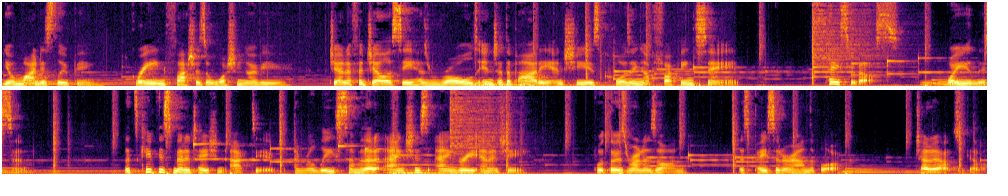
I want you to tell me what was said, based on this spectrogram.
Your mind is looping. Green flashes are washing over you. Jennifer Jealousy has rolled into the party and she is causing a fucking scene. Pace with us while you listen. Let's keep this meditation active and release some of that anxious, angry energy. Put those runners on. Let's pace it around the block. Chat it out together.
